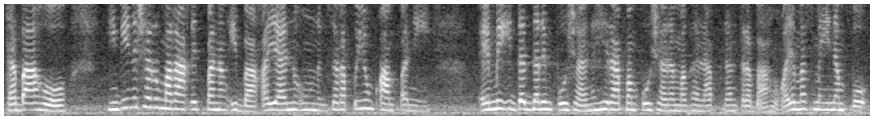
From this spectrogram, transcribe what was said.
trabaho, hindi na siya rumarakit pa ng iba, kaya noong nagsara po yung company, eh may edad na rin po siya, nahirapan po siya na maghanap ng trabaho. Kaya mas mainam po,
